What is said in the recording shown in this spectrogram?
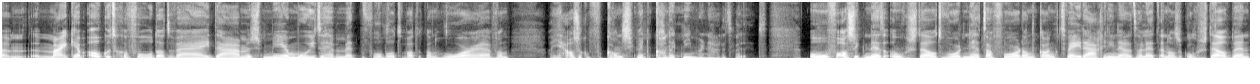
um, maar ik heb ook het gevoel dat wij dames meer moeite hebben met bijvoorbeeld wat ik dan hoor. Hè, van, oh ja, als ik op vakantie ben, kan ik niet meer naar het toilet. Of als ik net ongesteld word, net daarvoor, dan kan ik twee dagen niet naar het toilet. En als ik ongesteld ben,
